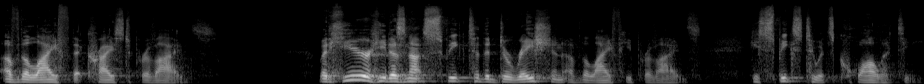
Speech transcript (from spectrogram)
of the life that Christ provides. But here, he does not speak to the duration of the life he provides, he speaks to its quality.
